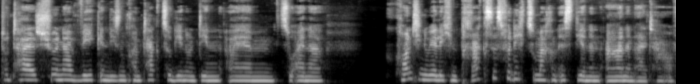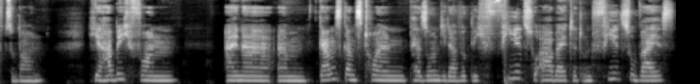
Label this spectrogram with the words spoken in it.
total schöner Weg in diesen Kontakt zu gehen und den ähm, zu einer kontinuierlichen Praxis für dich zu machen, ist dir einen Ahnenaltar aufzubauen. Hier habe ich von einer ähm, ganz, ganz tollen Person, die da wirklich viel zu arbeitet und viel zu weiß,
